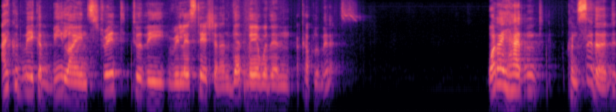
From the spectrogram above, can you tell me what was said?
I could make a beeline straight to the relay station and get there within a couple of minutes. What I hadn't considered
